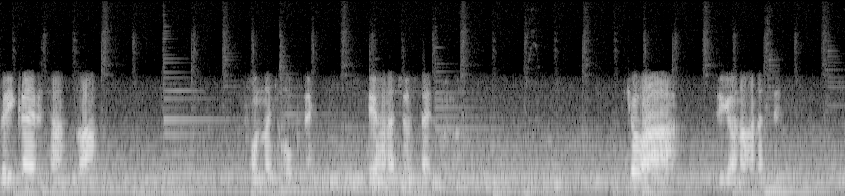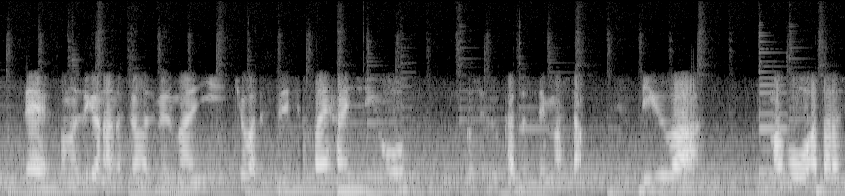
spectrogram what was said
振り返るチャンスはそんなに多くないっていう話をしたいと思います。今日は授業の話です。で、その授業の話を始める前に、今日はですね、車載配信を少し復活してみました。理由は、スマホを新し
